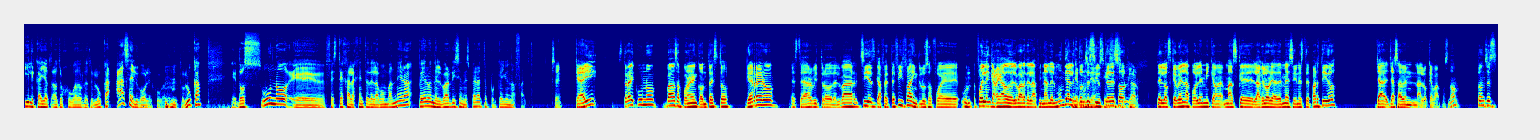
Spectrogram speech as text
y le cae a otro, a otro jugador de Toluca. Hace el gol el jugador de Toluca. Eh, 2-1, eh, festeja a la gente de la bombonera, pero en el bar dicen, espérate porque hay una falta. Sí. Que ahí, strike 1, vamos a poner en contexto. Guerrero, este árbitro del bar, sí es gafete FIFA, incluso fue, un, fue el encargado del bar de la final del Mundial. Del Entonces, Mundial, si ustedes sí, sí, son claro. De los que ven la polémica más que la gloria de Messi en este partido, ya, ya saben a lo que vamos, ¿no? Entonces,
